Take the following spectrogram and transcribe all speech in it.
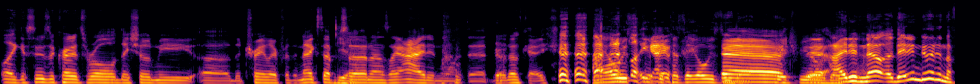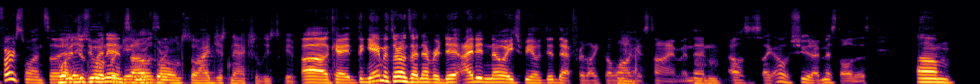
like as soon as the credits rolled, they showed me uh the trailer for the next episode, and I was like, I didn't want that, but okay. I always Like, skip it I- because they always do that. uh, HBO. yeah, I didn't that. know they didn't do it in the first one, so Well, it just went it in. Game So I of like, Thrones, so I just naturally skip. uh, okay, the Game Yeah. of Thrones I never did. I didn't know HBO did that for like the Yeah. longest time, and then Mhm. I was just like, oh shoot, I missed all this. Um,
